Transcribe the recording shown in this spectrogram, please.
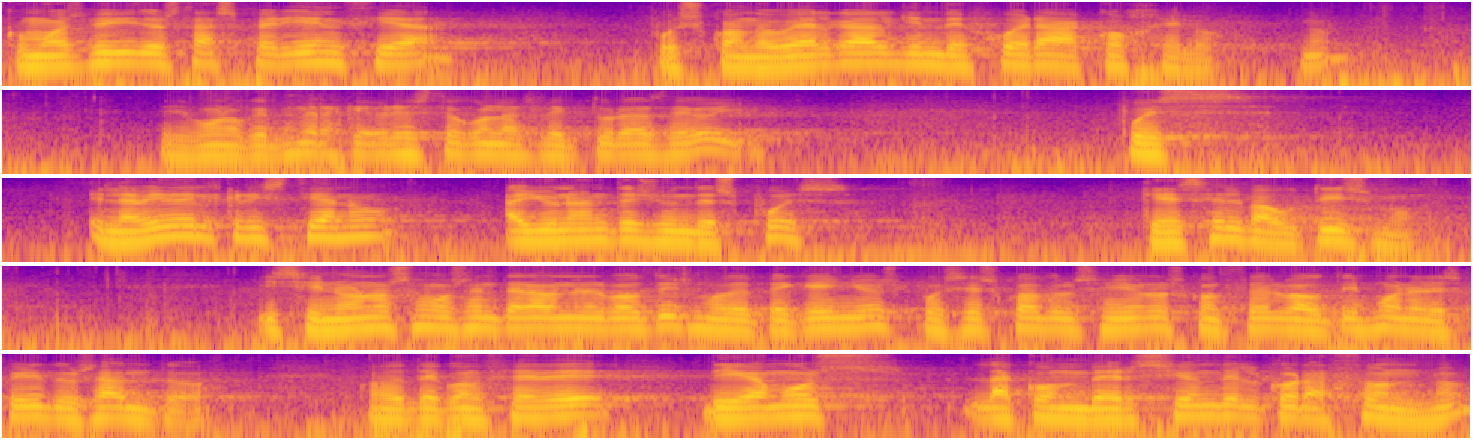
como has vivido esta experiencia, pues cuando vea a alguien de fuera, acógelo. ¿no? Y bueno, ¿qué tendrá que ver esto con las lecturas de hoy? Pues en la vida del cristiano hay un antes y un después, que es el bautismo. Y si no nos hemos enterado en el bautismo de pequeños, pues es cuando el Señor nos concede el bautismo en el Espíritu Santo, cuando te concede, digamos, la conversión del corazón, ¿no?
